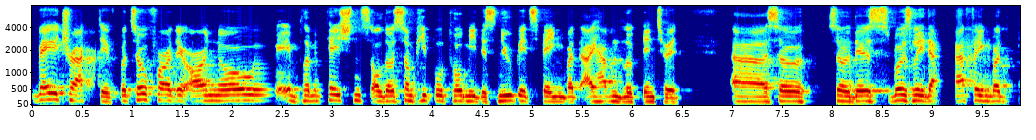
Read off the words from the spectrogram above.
very attractive, but so far there are no implementations, although some people told me this NuBits thing, but I haven't looked into it. Uh, so, so there's supposedly that thing, but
